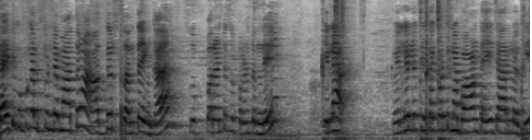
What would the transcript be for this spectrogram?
లైట్గా ఉప్పు కలుపుకుంటే మాత్రం అదృష్టం అంతే ఇంకా సూపర్ అంటే సూపర్ ఉంటుంది. ఇలా వెల్లుల్లి చిత్తకొట్టిన బాగుంటాయి చారులోకి.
